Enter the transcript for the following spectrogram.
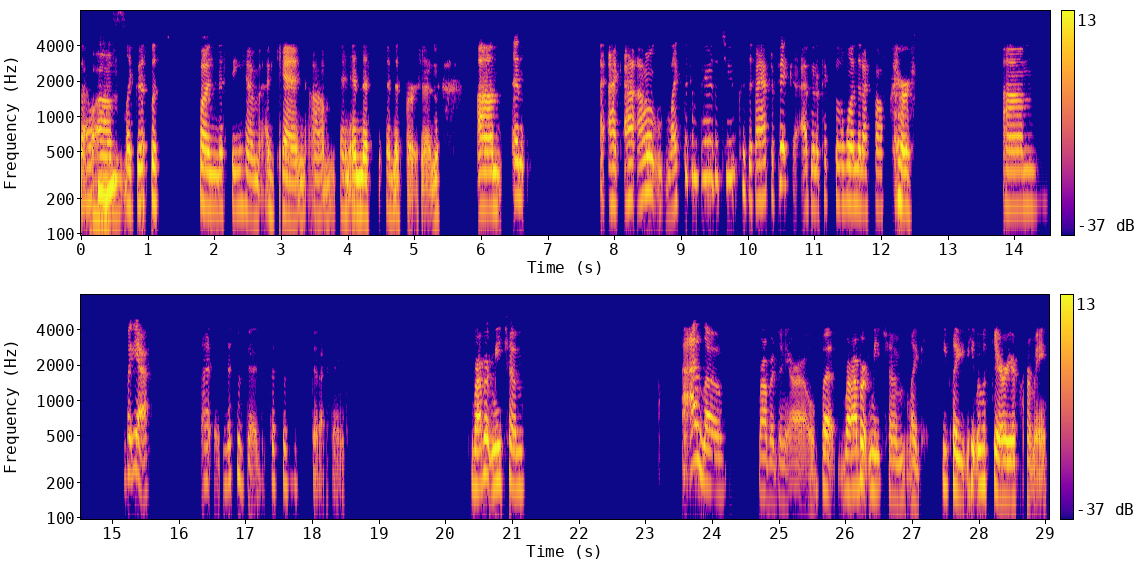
So, um, like this was fun to see him again. Um, and in this in this version. Um, and I I, I don't like to compare the two because if I have to pick, I'm going to pick the one that I saw first. Um, but yeah, I, this was good. This was good, I think. Robert Meacham. I I love Robert De Niro, but Robert Meacham, like he played, he it was scarier for me.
